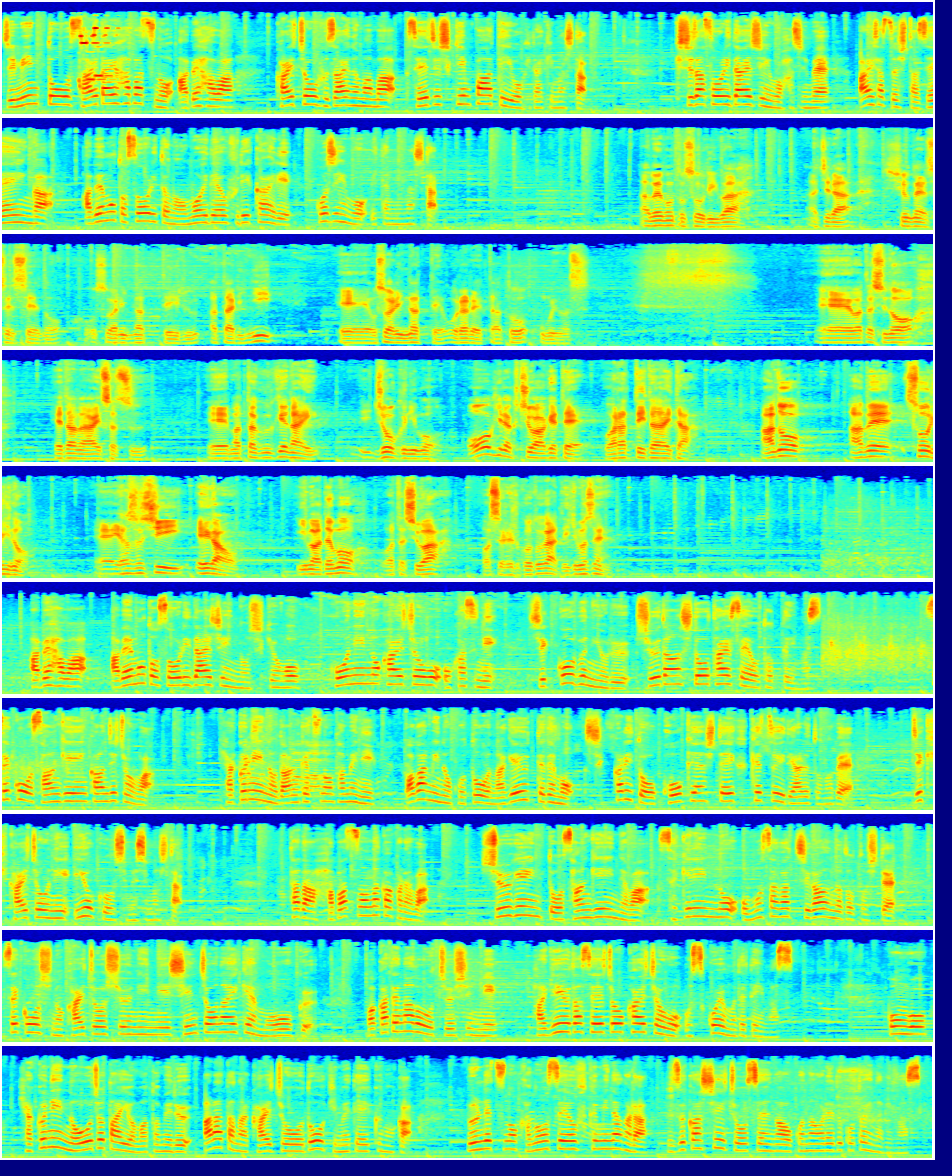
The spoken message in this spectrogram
自民党最大派閥の安倍派は会長不在のまま政治資金パーティーを開きました。岸田総理大臣をはじめ挨拶した全員が安倍元総理との思い出を振り返り故人を悼みました。安倍元総理はあちら塩谷先生のお座りになっているあたりに、えー、お座りになっておられたと思います、えー、私の下手な挨拶、えー、全く受けないジョークにも大きな口を開けて笑っていただいたあの安倍総理の優しい笑顔今でも私は忘れることができません安倍派は安倍元総理大臣の死去後後任の会長を置かずに執行部による集団指導体制をとっています。世耕参議院幹事長は100人の団結のために我が身のことを投げ打ってでもしっかりと貢献していく決意であると述べ次期会長に意欲を示しました。ただ派閥の中からは衆議院と参議院では責任の重さが違うなどとして世耕氏の会長就任に慎重な意見も多く若手などを中心に萩生田政調会長を推す声も出ています。今後100人の大所帯をまとめる新たな会長をどう決めていくのか分裂の可能性を含みながら難しい調整が行われることになります。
